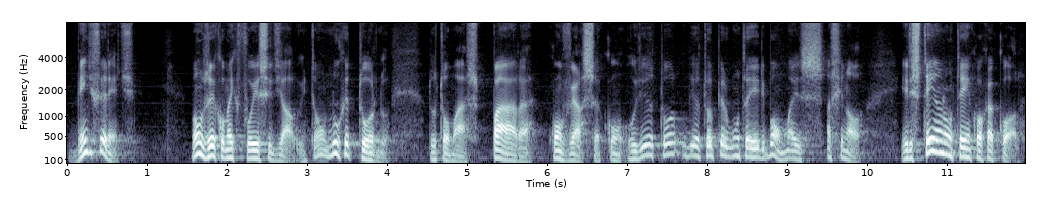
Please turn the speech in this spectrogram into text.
bem diferente. Vamos ver como é que foi esse diálogo. Então, no retorno do Tomás para conversa com o diretor, o diretor pergunta a ele: Bom, mas afinal, eles têm ou não têm Coca-Cola?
